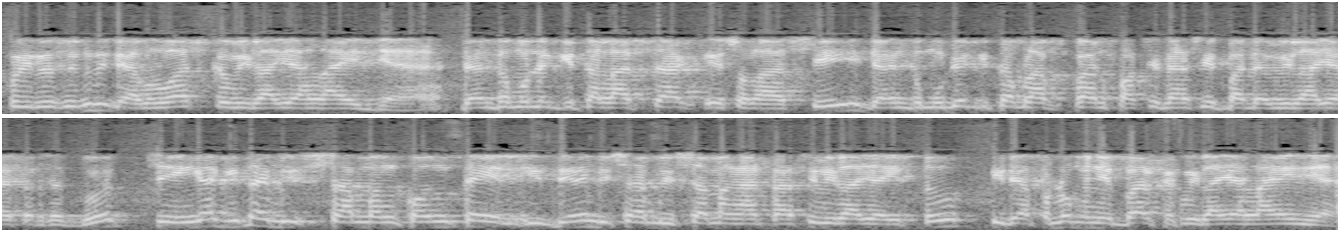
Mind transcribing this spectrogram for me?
virus itu tidak meluas ke wilayah lainnya. Dan kemudian kita lacak isolasi dan kemudian kita melakukan vaksinasi pada wilayah tersebut sehingga kita bisa mengkonten, intinya bisa bisa mengatasi wilayah itu tidak perlu menyebar ke wilayah lainnya.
